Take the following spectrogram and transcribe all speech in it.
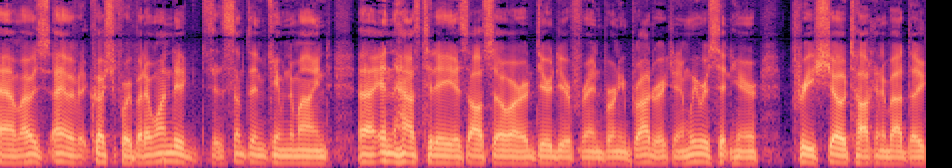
Um, I was. I have a question for you, but I wanted to, something came to mind. Uh, in the house today is also our dear, dear friend Bernie Broderick, and we were sitting here pre-show talking about the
